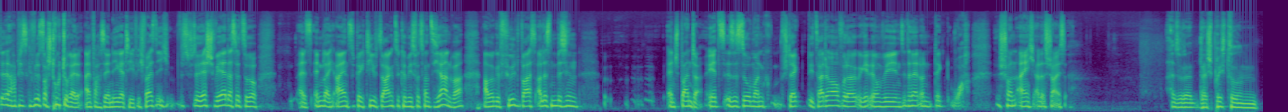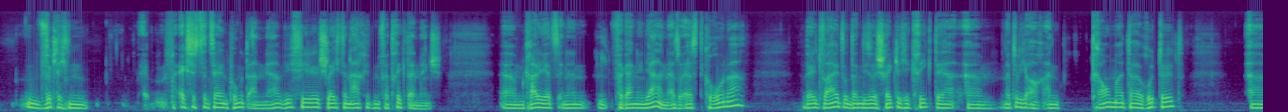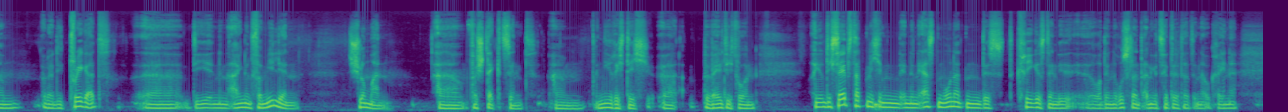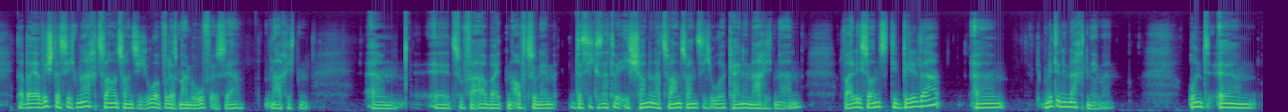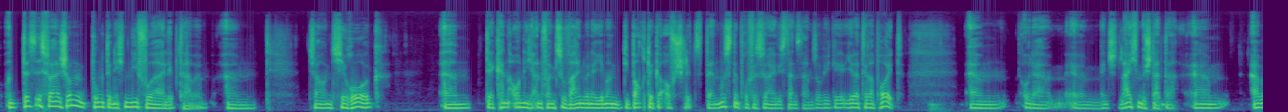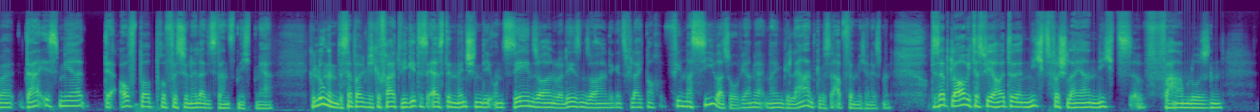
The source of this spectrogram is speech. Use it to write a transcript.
äh, habe ich das Gefühl, es ist auch strukturell einfach sehr negativ. Ich weiß nicht, es ist sehr schwer, das jetzt so als n gleich 1 subjektiv sagen zu können, wie es vor 20 Jahren war, aber gefühlt war es alles ein bisschen entspannter. Jetzt ist es so, man schlägt die Zeitung auf oder geht irgendwie ins Internet und denkt, boah, schon eigentlich alles scheiße. Also da, da sprichst du einen, einen wirklichen äh, existenziellen Punkt an. Ja? Wie viel schlechte Nachrichten verträgt ein Mensch? Ähm, Gerade jetzt in den vergangenen Jahren. Also erst Corona weltweit und dann dieser schreckliche Krieg, der ähm, natürlich auch an Traumata rüttelt ähm, oder die triggert, äh, die in den eigenen Familien schlummern äh, versteckt sind, ähm, nie richtig äh, bewältigt wurden. Und ich selbst habe mich in, in den ersten Monaten des Krieges, den, die, den Russland angezettelt hat in der Ukraine, dabei erwischt, dass ich nach 22 Uhr, obwohl das mein Beruf ist, ja, Nachrichten ähm, äh, zu verarbeiten, aufzunehmen, dass ich gesagt habe, ich schaue mir nach 22 Uhr keine Nachrichten mehr an, weil ich sonst die Bilder ähm, mit in die Nacht nehme. Und, ähm, und das ist schon ein Punkt, den ich nie vorher erlebt habe. Ähm, schau, ein Chirurg, ähm, der kann auch nicht anfangen zu weinen, wenn er jemand die Bauchdecke aufschlitzt. Der muss eine professionelle Distanz haben, so wie jeder Therapeut ähm, oder äh, Menschen, Leichenbestatter. Ähm, aber da ist mir der Aufbau professioneller Distanz nicht mehr gelungen. Deshalb habe ich mich gefragt, wie geht es erst den Menschen, die uns sehen sollen oder lesen sollen, die geht es vielleicht noch viel massiver so. Wir haben ja immerhin gelernt, gewisse Abwehrmechanismen. Und deshalb glaube ich, dass wir heute nichts verschleiern, nichts äh, verharmlosen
